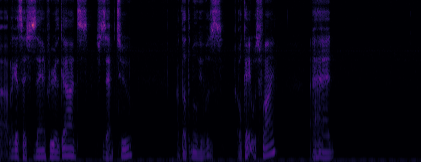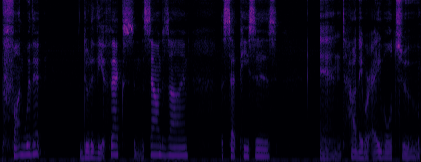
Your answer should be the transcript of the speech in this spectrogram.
uh, like I said, Shazam Fury of the Gods, Shazam 2, I thought the movie was okay, it was fine. I had fun with it due to the effects and the sound design, the set pieces, and how they were able to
